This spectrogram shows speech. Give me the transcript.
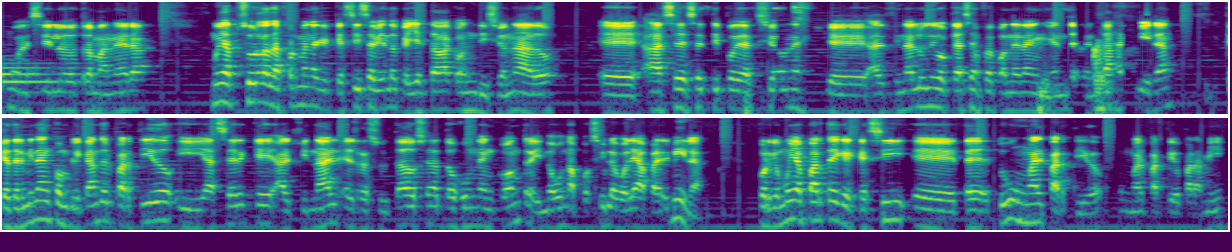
¿cómo decirlo de otra manera? Muy absurda la forma en la que, que sí, sabiendo que ya estaba condicionado, eh, hace ese tipo de acciones que al final lo único que hacen fue poner en, desventaja a Milan, que terminan complicando el partido y hacer que al final el resultado sea 2-1 en contra y no una posible goleada para el Milan. Porque muy aparte de que, que sí eh, tuvo un mal partido, un mal partido para mí,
